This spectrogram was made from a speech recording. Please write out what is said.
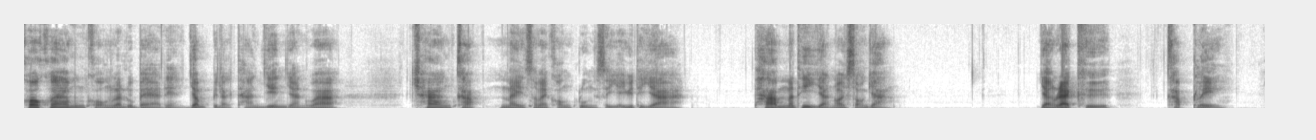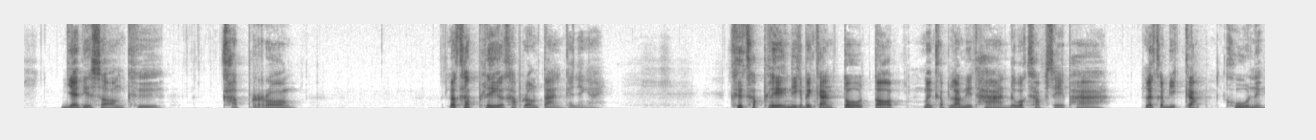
ข้อความของลาลูแบร์เนี่ยย่อมเป็นหลักฐานยืนยันว่า ช่างขับในสมัยของกรุงศรีอยุธยาทำหน้าที่อย่างน้อยสองอย่าง อย่างแรกคือ ขับเพลง อย่างที่สองคือ ขับร้อง แล้วขับเพลงกับขับร้องต่างกันยังไง คือขับเพลงนี่ก็เป็นการโต้ตอบ เหมือนกับเล่านิทานหรือว่าขับเสภา แล้วก็มีกลับคู่หนึ่ง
